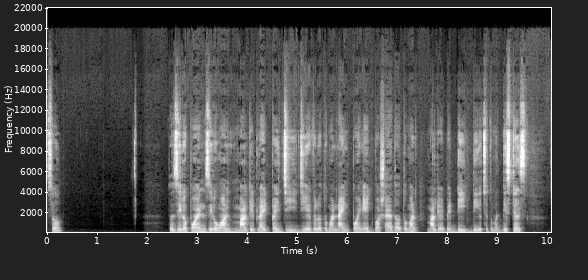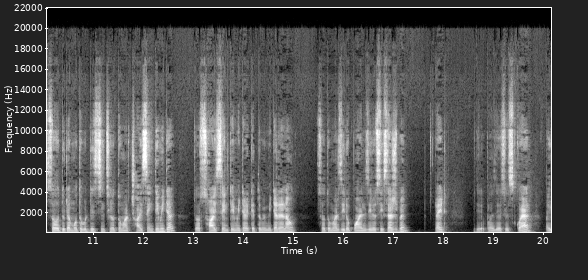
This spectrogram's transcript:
so তো zero point zero one multiplied by G G value তোমার নাইন পয়েন্ট এইট বসায় দাও তোমার মাল্টিপ্লাইড বাই ডি ডি হচ্ছে তোমার ডিস্টেন্স সো দুটার মধ্যবর্তী ডিস্টেন্স ছিল তোমার ছয় সেন্টিমিটার তো ছয় সেন্টিমিটারকে তুমি মিটারে নাও সো তোমার জিরো পয়েন্ট জিরো সিক্স আসবে right zero point zero six square by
